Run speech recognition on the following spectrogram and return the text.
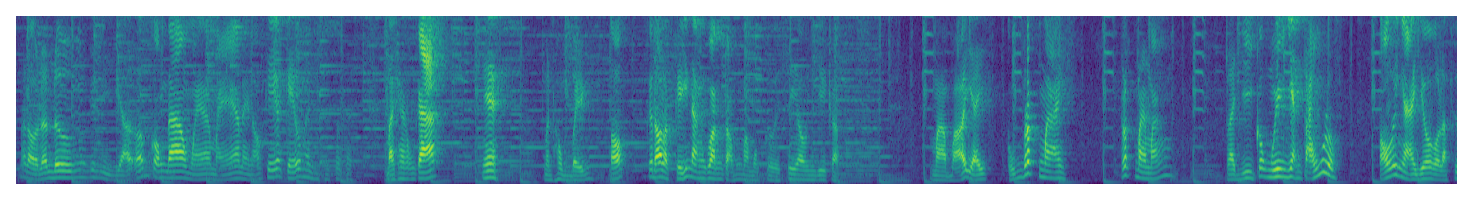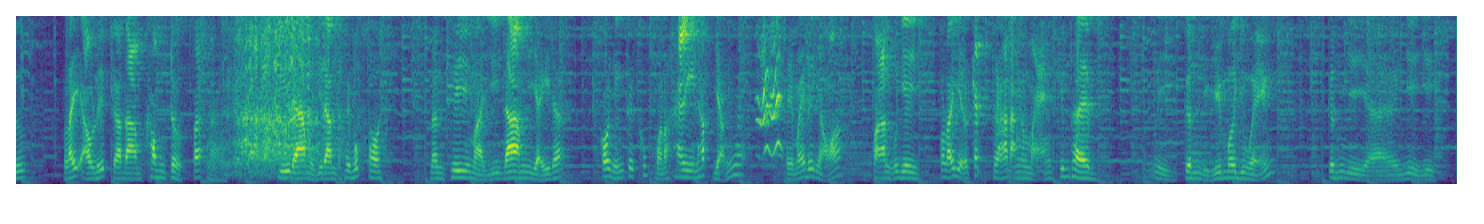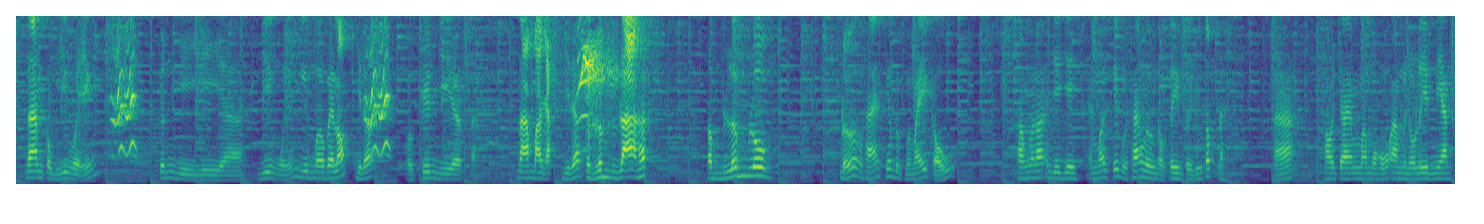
Nó đòi lên lương, cái gì vợ ốm con đau, mẹ mẹ này nọ kia kiểu. Bài khai con cá. Nha. Mình hùng biện, tốt. Cái đó là kỹ năng quan trọng mà một người ceo như duy cần. Mà bởi vậy cũng rất may rất may mắn là Di có nguyên danh tẩu luôn. Tối ngày vô là cứ lấy ao clip ra đam không trượt phát nào. Di đam mà Di đam trên Facebook thôi nên khi mà Di đam như vậy đó có những cái khúc mà nó hay nó hấp dẫn á thì mấy đứa nhỏ fan của Di nó lấy về nó cắt ra đăng lên mạng kiếm thêm. Cái gì? Kinh gì? Gamer Duy Nguyễn. Kinh gì à, gì gì? Đam cùng Duy Nguyễn. Kinh gì gì à, Duy Nguyễn Gamer Vlog gì đó. Rồi kinh gì à, đam ba gạch gì đó. Tùm lum tùm la hết. Tùm lum luôn. Đứa một tháng kiếm được mười mấy củ. Xong cái đó em gì gì em mới kiếm được tháng lương đầu tiên từ youtube này. Đó thôi cho em uh, mua hũ aminolin đi anh.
